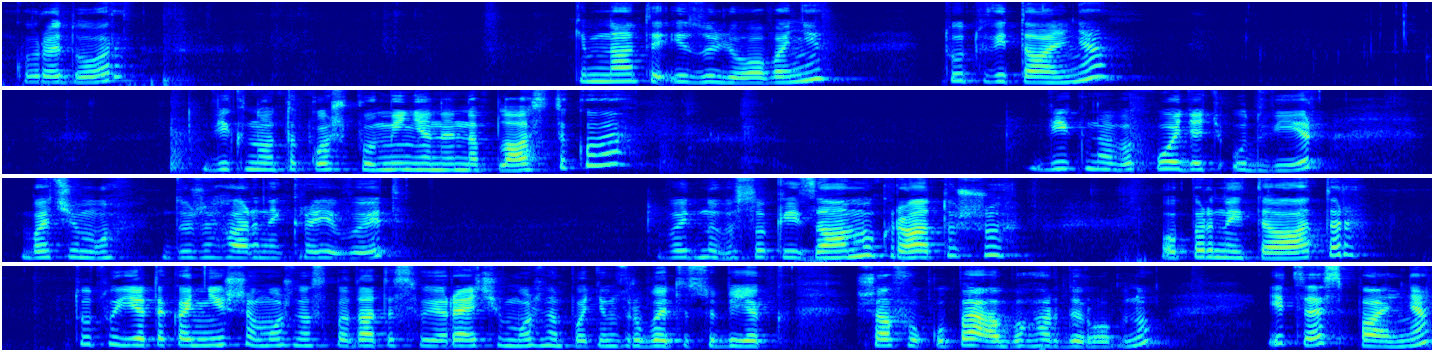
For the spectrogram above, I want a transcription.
в коридор. Кімнати ізольовані. Тут вітальня. Вікно також поміняне на пластикове. Вікна виходять у двір. Бачимо дуже гарний краєвид. Видно високий замок, ратушу, оперний театр. Тут є така ніша, можна складати свої речі, можна потім зробити собі як шафу купе або гардеробну. І це спальня.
